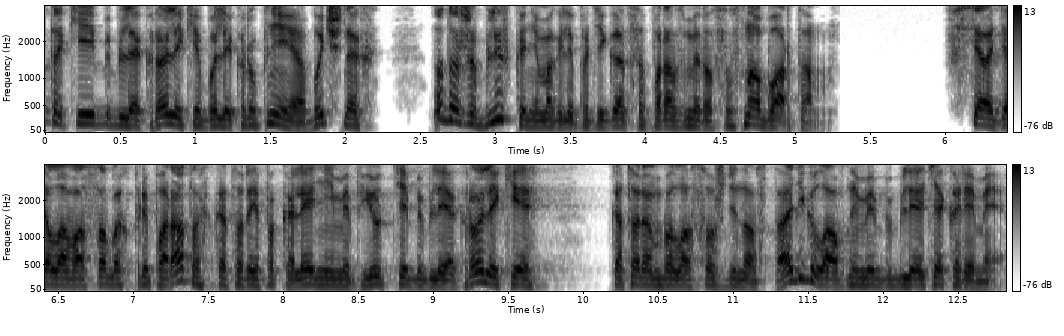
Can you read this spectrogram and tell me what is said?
такие библиокролики были крупнее обычных, но даже близко не могли потягаться по размеру со снобартом. Всё дело в особых препаратах, которые поколениями пьют те библиокролики, которым было суждено стать главными библиотекарями.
